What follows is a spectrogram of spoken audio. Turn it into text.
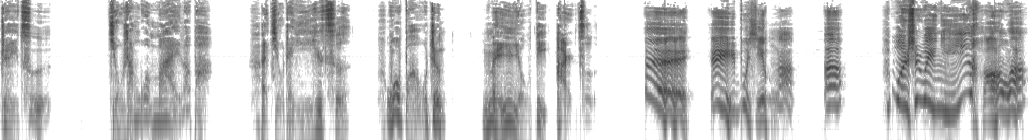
这次就让我卖了吧，就这一次，我保证没有第二次。哎哎，不行啊啊！我是为你好啊！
